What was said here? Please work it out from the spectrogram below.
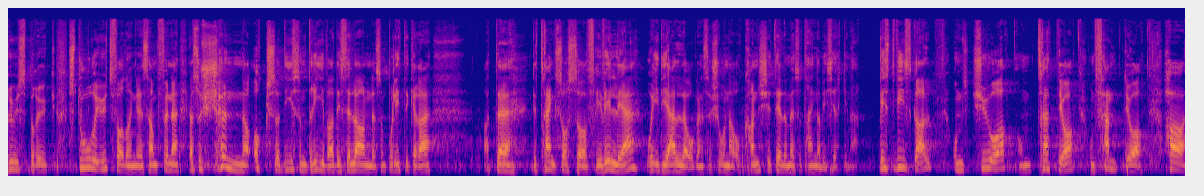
rusbruk, store utfordringer i samfunnet, ja, så skjønner også de som driver disse landene som politikere, at det, det, trengs også frivillige og ideelle organisasjoner. Og kanskje til og med så trenger vi Kirken her. Hvis vi skal om 20 år, om 30 år, om 50 år ha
